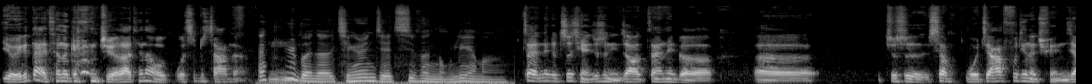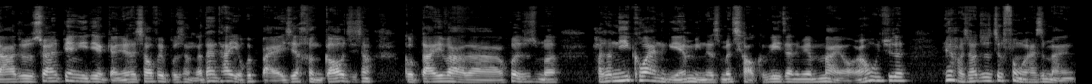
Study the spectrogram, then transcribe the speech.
有一个代餐的感觉了。天呐，我我是不是渣男？哎，日本的情人节气氛浓烈吗？在那个之前，就是你知道，在那个呃。就是像我家附近的全家，就是虽然便利店感觉它消费不是很高，但是它也会摆一些很高级，像 Godiva 的或者是什么，好像 Nico and 联名的什么巧克力在那边卖哦。然后我觉得，哎，好像就是这个氛围还是蛮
